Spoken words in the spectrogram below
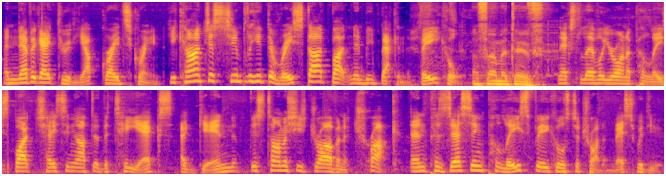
and navigate through the upgrade screen. You can't just simply hit the restart button and be back in the vehicle. Affirmative. Next level, you're on a police bike chasing after the TX again, this time as she's driving a truck, and possessing police vehicles to try to mess with you.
